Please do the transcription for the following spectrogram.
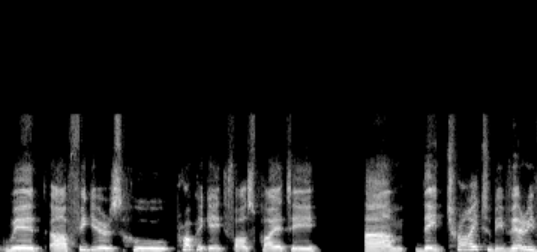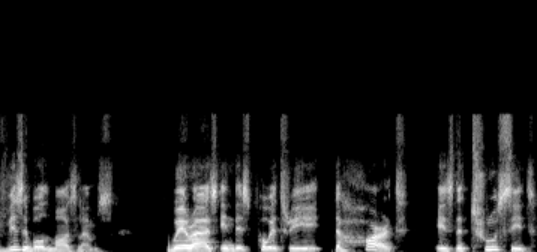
with uh, figures who propagate false piety. Um, they try to be very visible Muslims. Whereas in this poetry, the heart is the true seat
